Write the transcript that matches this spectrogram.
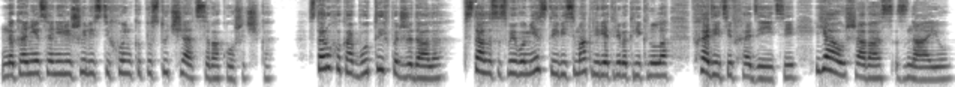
Наконец они решили тихонько постучаться в окошечко. Старуха как будто их поджидала. Встала со своего места и весьма приветливо крикнула «Входите, входите, я уж о вас знаю».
